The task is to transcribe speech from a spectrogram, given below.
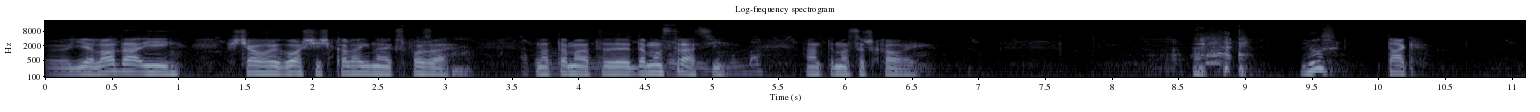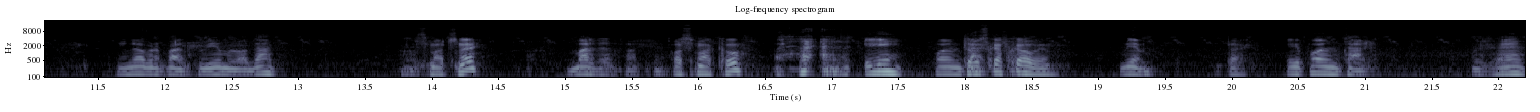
Jeloda i chciał wygłosić kolejne expose na temat y, demonstracji antymaseczkowej. Już? Tak, Dzień dobry Państwu, jem loda. smaczny? Bardzo smaczny. O smaku I powiem tak, truskawkowym. wiem. Tak. I powiem tak, że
